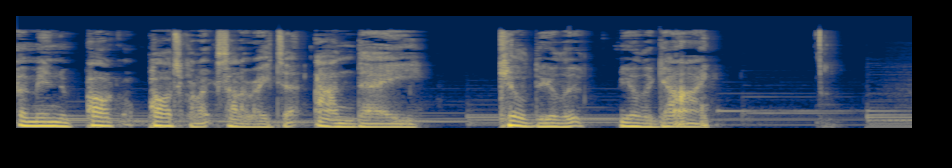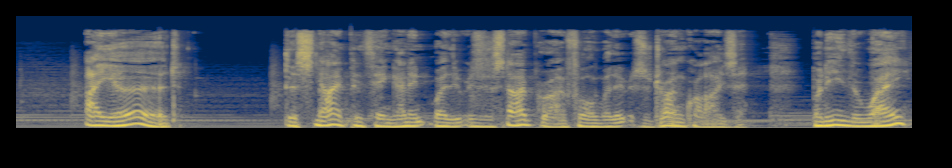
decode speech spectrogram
him in the particle accelerator and they killed the other the other guy, I heard the sniper thing. I didn't whether it was a sniper rifle or whether it was a tranquilizer. But either way,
